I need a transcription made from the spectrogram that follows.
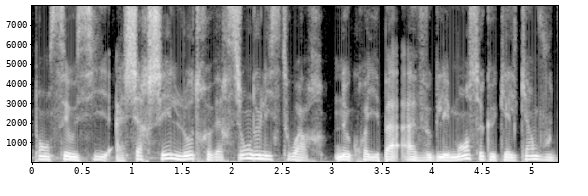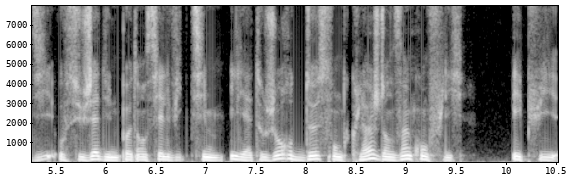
Pensez aussi à chercher l'autre version de l'histoire. Ne croyez pas aveuglément ce que quelqu'un vous dit au sujet d'une potentielle victime. Il y a toujours deux sons de cloche dans un conflit. Et puis,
